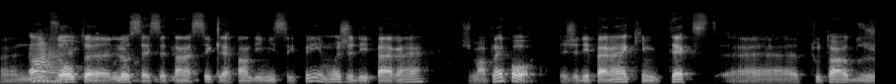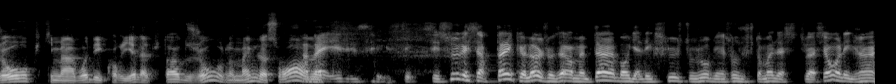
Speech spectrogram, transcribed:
Euh, nous ah, autres, euh, là, c'est ainsi que la pandémie s'est pire. Moi, j'ai des parents je m'en plains pas. J'ai des parents qui me textent euh, toute heure du jour puis qui m'envoient des courriels à toute heure du jour, même le soir. Ah ben, c'est sûr et certain que là, je veux dire, en même temps, bon, il y a l'excuse toujours, bien sûr, justement, de la situation. Les gens,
